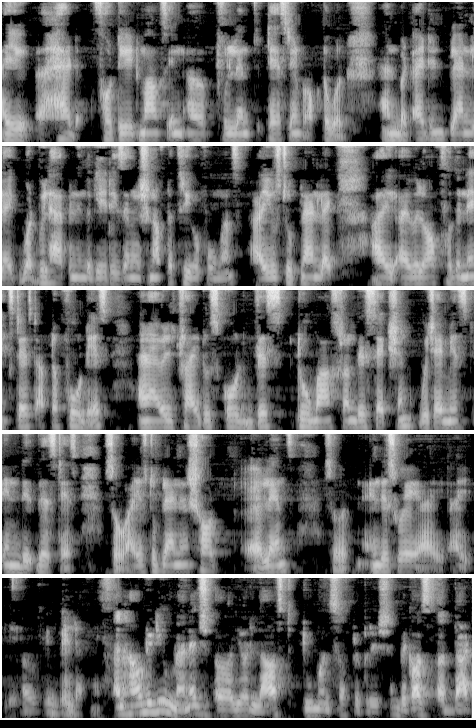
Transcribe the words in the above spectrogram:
I had 48 marks in a full length test in October, and but I didn't plan like what will happen in the gate examination after three or four months. I used to plan like I, I will opt for the next test after four days, and I will try to score this two marks from this section which I missed in thi- this test. So I used to plan in short uh. So in this way, I, I Okay. build up. my- And how did you manage uh, your last two months of preparation? Because uh, that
